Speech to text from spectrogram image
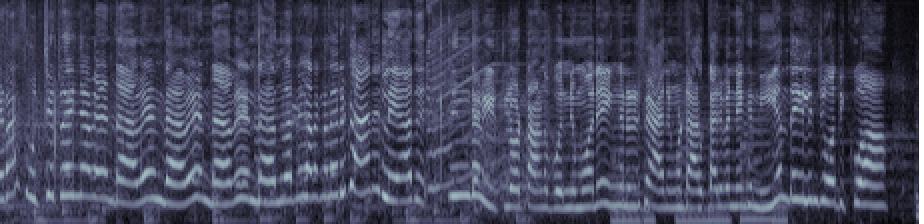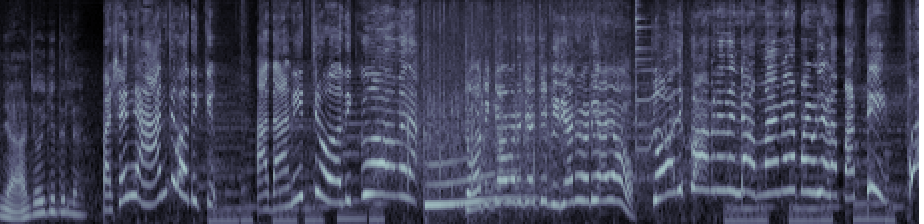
എടാ സുച്ചിട്ട് കഴിഞ്ഞാ വേണ്ട വേണ്ട വേണ്ട വേണ്ട എന്ന് പറഞ്ഞ കറങ്ങളൊരു ഫാനില്ലേ അത്. നിന്റെ വീട്ടിലോട്ടാണ് പൊന്നുമോനെ ഇങ്ങനെ ഒരു ഫാനും കൊണ്ട് ആൾക്കാർ വന്നെങ്കിൽ നീ എന്തെങ്കിലും ചോദിക്കുവാ? ഞാൻ ചോദിക്കത്തില്ല. പക്ഷെ ഞാൻ ചോദിക്കും. അതാണ് ഈ ചോദിക്കുവാമന ചോദിക്കാൻ ചേച്ചി ബിരിയാണി റെഡിയായോ ചോദിക്കുവാമന നിന്റെ അമ്മായിമനെ പോയി വിളിയടാ പട്ടി. ഫു!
